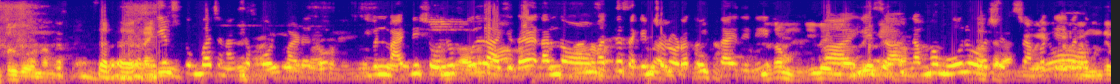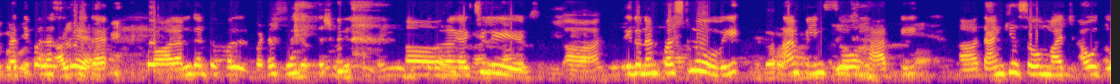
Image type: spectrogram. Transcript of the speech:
ಇಬ್ರಿಗೂ ನಾನು ತುಂಬಾ ಚೆನ್ನಾಗಿ ಸಪೋರ್ಟ್ ಮಾಡೋದು. ಇವನ್ ಮ್ಯಾಟ್ನಿ ಶೋನು ಫುಲ್ ಆಗಿದೆ. ನಾನು ಮತ್ತೆ ಸೆಕೆಂಡ್ ಶೋ ನೋಡಕ್ ಹೋಗ್ತಾ ಇದ್ದೀನಿ. ನಮ್ಮ ಮೂರು ವರ್ಷದ ಶ್ರಮಕ್ಕೆ ಪ್ರತಿಫಲ ಸಿಕ್ಕಿದೆ. ನನ್ಗಂತೂ ಫುಲ್ ಬಟರ್ಫ್ಲೈ ಆಕ್ಚುಲಿ ಇದು ನನ್ನ first movie I am feeling so happy thank you so much ಹೌದು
